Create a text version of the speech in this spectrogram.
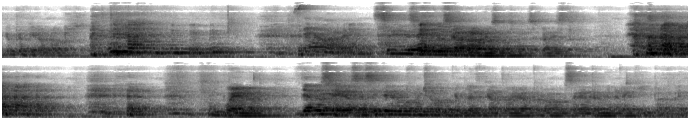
yo prefiero verlos. Se ahorran. Sí, sí, no se ahorra varias cosas con esto. bueno, ya no sé, o sea, sí tenemos mucho que platicar todavía, pero me gustaría terminar aquí para ver.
